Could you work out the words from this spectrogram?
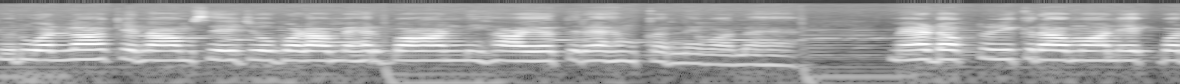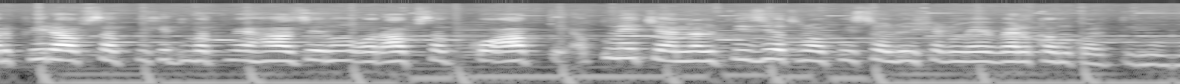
शुरू अल्लाह के नाम से जो बड़ा मेहरबान, नहायत, रहम करने वाला है। मैं डॉक्टर इकरामान एक बार फिर आप सबकी खिदमत में हाजिर हूँ और आप सबको आपके अपने चैनल फिजियोथेरेपी सॉल्यूशन में वेलकम करती हूँ।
